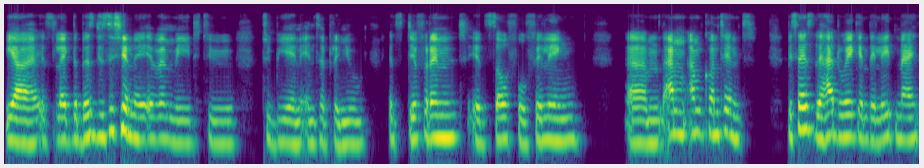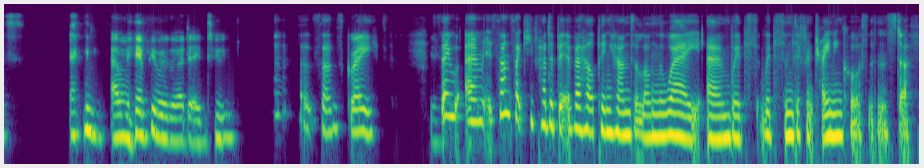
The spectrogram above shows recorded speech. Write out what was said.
yeah it's like the best decision i ever made to to be an entrepreneur. It's different it's self-fulfilling. Um i'm i'm content. Besides the hard work and the late nights i'm happy with what i do. That sounds great so um, it sounds like you've had a bit of a helping hand along the way um, with with some different training courses and stuff.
